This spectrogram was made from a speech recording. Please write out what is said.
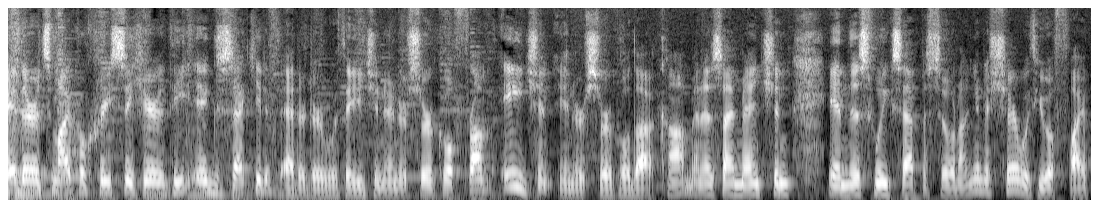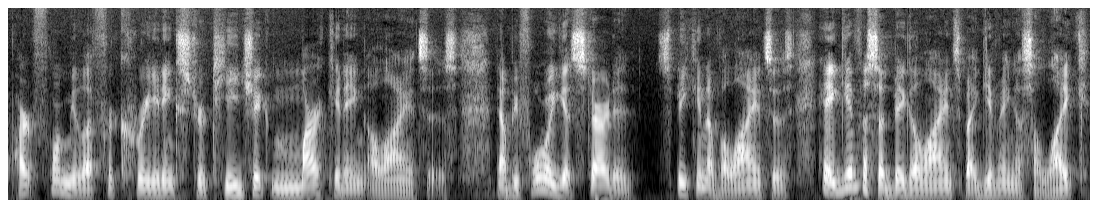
Hey there, it's Michael Creasy here, the executive editor with Agent Inner Circle from agentinnercircle.com. And as I mentioned in this week's episode, I'm going to share with you a five part formula for creating strategic marketing alliances. Now, before we get started, speaking of alliances, hey, give us a big alliance by giving us a like,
